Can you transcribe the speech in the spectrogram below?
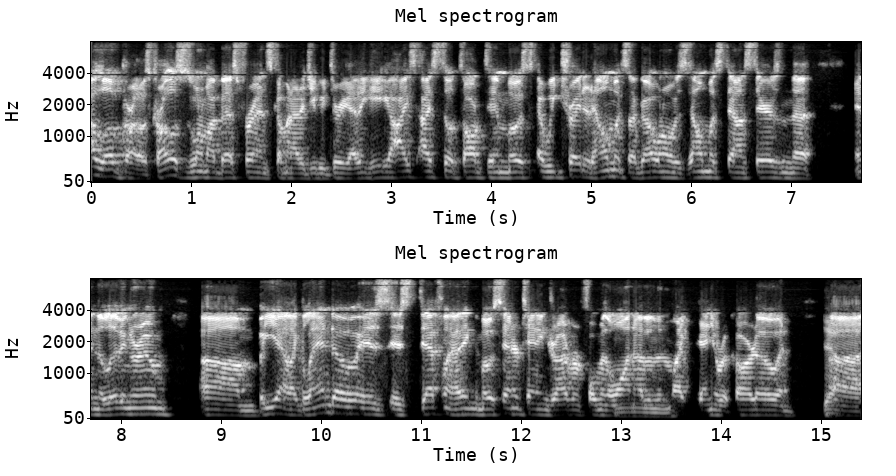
I love Carlos. Carlos is one of my best friends coming out of GP3. I think he, I, I still talk to him most. We traded helmets. I've got one of his helmets downstairs in the in the living room. Um, but yeah, like Lando is is definitely I think the most entertaining driver in Formula One, other than like Daniel Ricciardo and Yeah. uh,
